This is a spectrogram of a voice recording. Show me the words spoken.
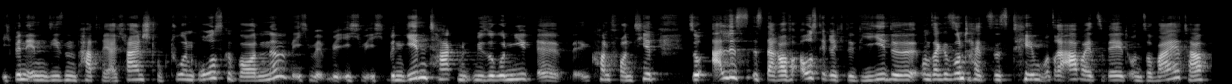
ich bin in diesen patriarchalen Strukturen groß geworden, ne? ich, ich, ich bin jeden Tag mit Misogonie äh, konfrontiert. So alles ist darauf ausgerichtet, jede, unser Gesundheitssystem, unsere Arbeitswelt und so weiter.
